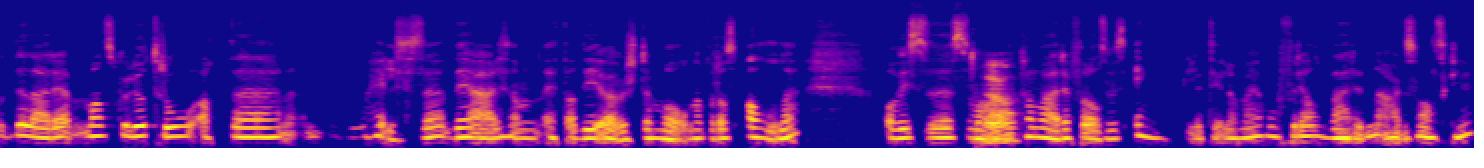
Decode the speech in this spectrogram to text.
det der, man skulle jo tro at uh, god helse det er liksom et av de øverste målene for oss alle. Og hvis uh, svarene ja. kan være forholdsvis enkle til og med, hvorfor i all verden er det så vanskelig?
